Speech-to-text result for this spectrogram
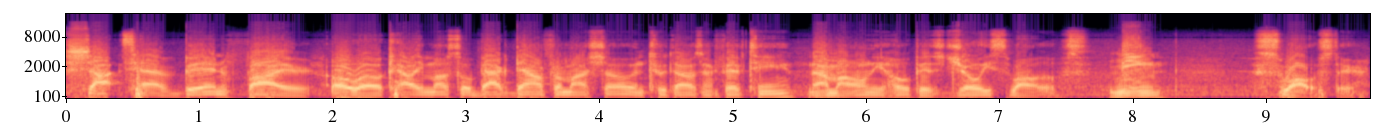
Shots have been fired. Oh well, Kali Muscle backed down from my show in 2015. Now my only hope is Joey Swallows. Mean Swallowster.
